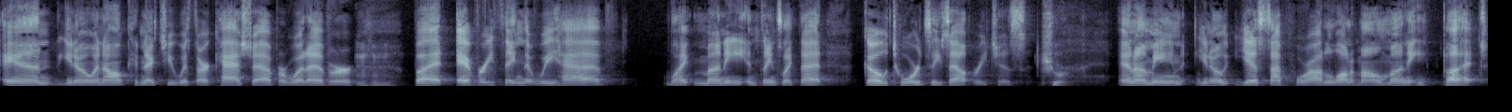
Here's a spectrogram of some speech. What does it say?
and you know and i'll connect you with our cash app or whatever but everything that we have like money and things like that go towards these outreaches Sure. and I mean, you know, yes, I pour out a lot of my own money, but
